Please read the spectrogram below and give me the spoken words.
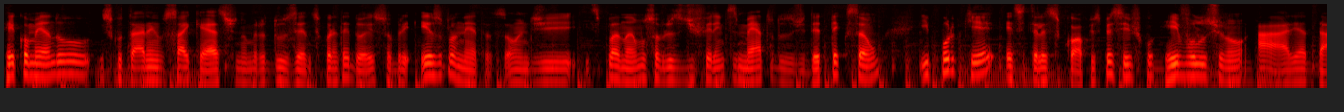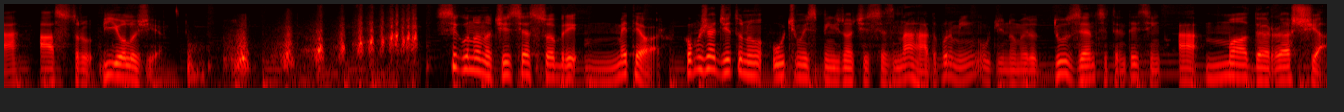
Recomendo escutarem o SciCast número 242 sobre exoplanetas, onde explanamos sobre os diferentes métodos de detecção e por que esse telescópio específico revolucionou a área da astrobiologia. Segunda notícia sobre meteoro. Como já dito no último spin de notícias narrado por mim, o de número 235, a Mother Russia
